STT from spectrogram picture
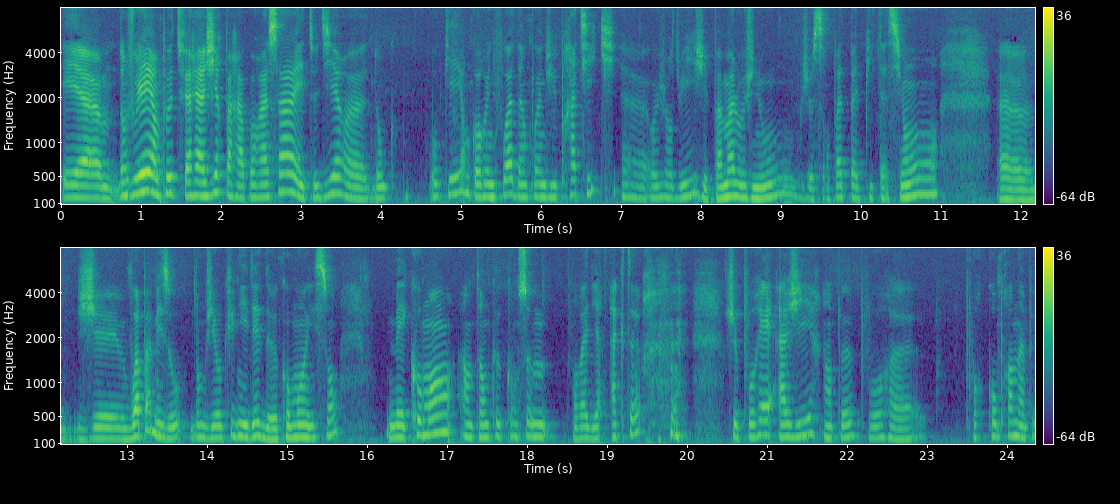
Et euh, donc, je voulais un peu te faire réagir par rapport à ça et te dire, euh, donc, ok, encore une fois, d'un point de vue pratique, aujourd'hui, j'ai pas mal au genou, je sens pas de palpitations. Je vois pas mes os, donc j'ai aucune idée de comment ils sont. Mais comment, en tant que consomme, on va dire acteur, je pourrais agir un peu pour, euh, pour comprendre un peu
